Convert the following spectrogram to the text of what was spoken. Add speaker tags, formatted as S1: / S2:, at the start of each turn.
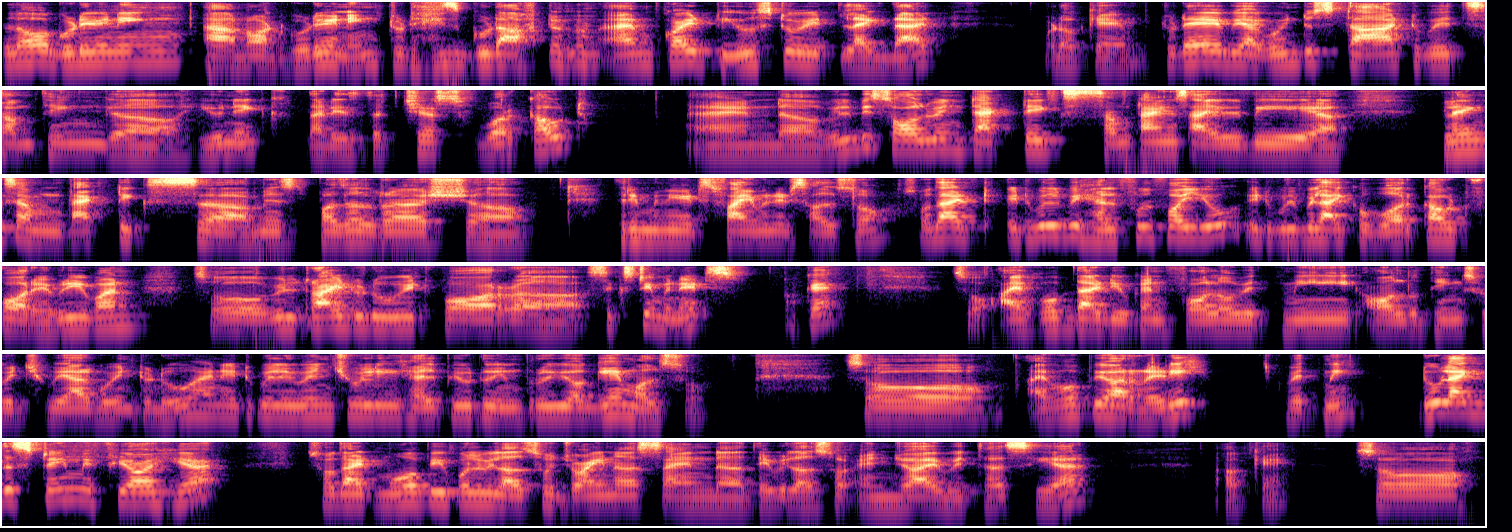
S1: Hello, good evening. Uh, not good evening. Today is good afternoon. I'm quite used to it like that. But okay, today we are going to start with something uh, unique that is the chess workout. And uh, we'll be solving tactics. Sometimes I'll be uh, playing some tactics, uh, means puzzle rush, uh, three minutes, five minutes also, so that it will be helpful for you. It will be like a workout for everyone. So we'll try to do it for uh, 60 minutes. Okay so i hope that you can follow with me all the things which we are going to do and it will eventually help you to improve your game also. So i hope you are ready with me. Do like the stream if you are here so that more people will also join us and uh, they will also enjoy with us here. Okay. So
